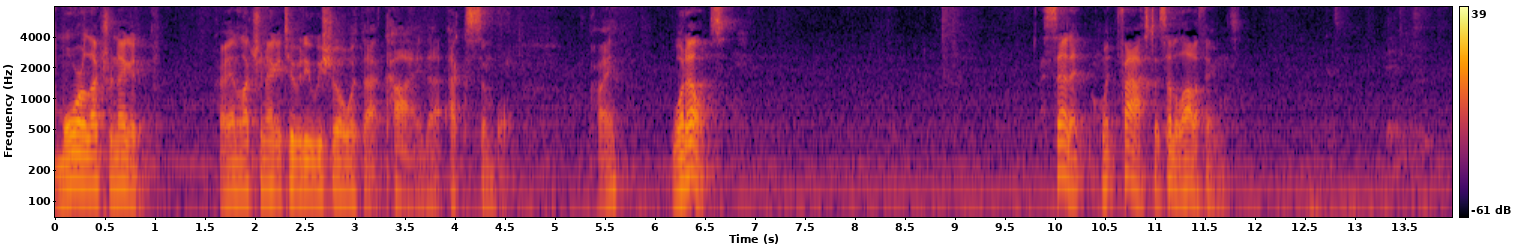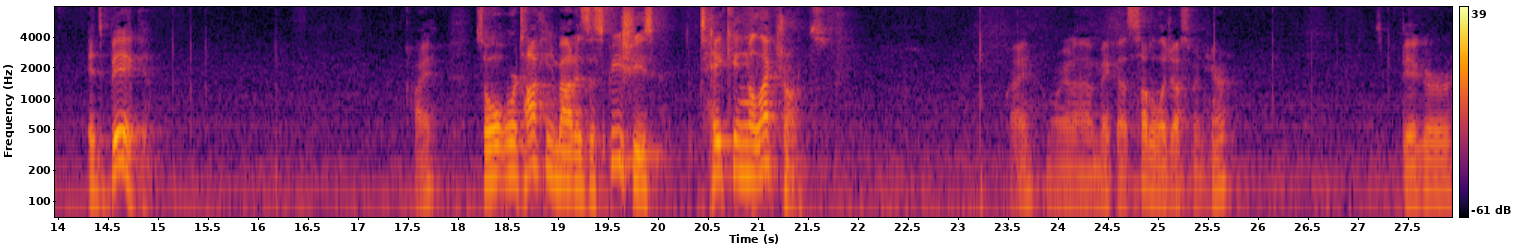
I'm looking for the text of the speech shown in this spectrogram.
more electronegative. Okay? And electronegativity we show with that chi, that X symbol. Okay? What else? I said it, went fast. I said a lot of things. It's big. Okay? So, what we're talking about is a species taking electrons. Okay? We're going to make a subtle adjustment here. It's bigger,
